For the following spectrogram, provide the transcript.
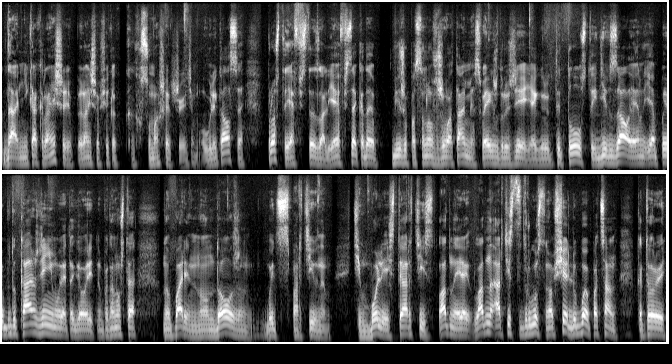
Да, не как раньше. Раньше вообще как, как сумасшедший этим увлекался. Просто я всегда в зале. Я всегда, когда вижу пацанов с животами, своих же друзей, я говорю, ты толстый, иди в зал. Я, я, я буду каждый день ему это говорить. Ну, потому что, ну, парень, ну, он должен быть спортивным. Тем более, если ты артист. Ладно, я, ладно артист с другой стороны. Вообще, любой пацан, который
